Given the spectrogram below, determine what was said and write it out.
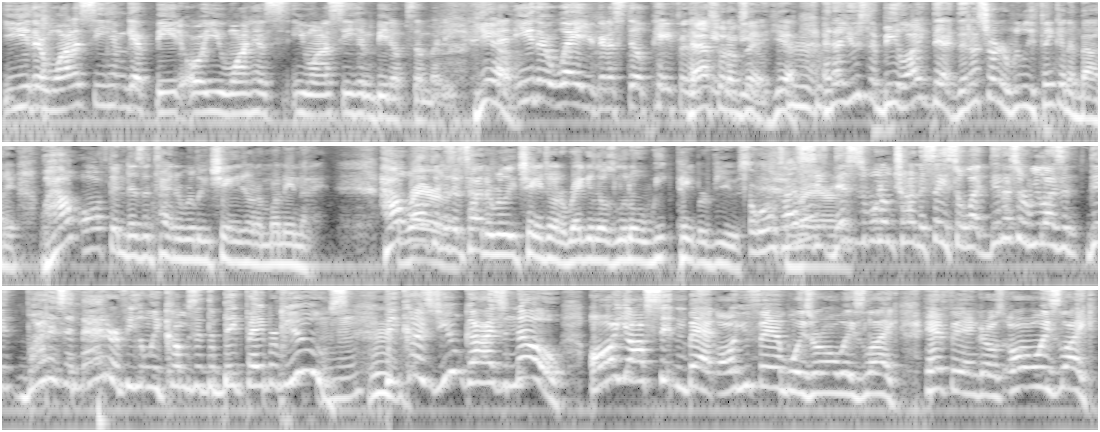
you either want to see him get beat or you want him, you want to see him beat up somebody. Yeah. And either way, you're gonna still pay for that. That's what I'm saying. pay-per-view. Yeah. And I used to be like that. Then I started really thinking about it. Well, how often does a title really change on a Monday night? How often does a title really change on a regular those little week pay per views? See, this is what I'm trying to say. So like, then I started realizing, th- why does it matter if he only comes at the big pay per views? Mm-hmm. Because you guys know, all y'all sitting back, all you fanboys are always like, and fangirls are always like,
